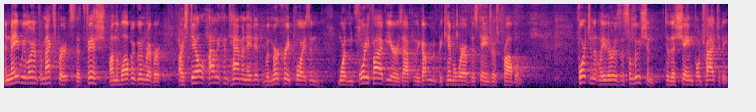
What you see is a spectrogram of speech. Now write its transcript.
And may we learn from experts that fish on the Wabigoon River are still highly contaminated with mercury poison more than 45 years after the government became aware of this dangerous problem. Fortunately, there is a solution to this shameful tragedy.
